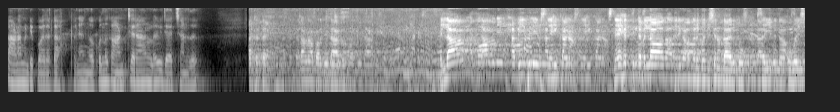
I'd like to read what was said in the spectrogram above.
കാണാൻ വേണ്ടി പോയത് കേട്ടോ അപ്പോൾ ഞങ്ങൾക്കൊന്ന് കാണിച്ചു തരാനുള്ളത് വിചാരിച്ചാണിത്. എല്ലാം ഹബീബിനെയും സ്നേഹിക്കാനാണ്. സ്നേഹത്തിന്റെ വല്ലാതെ അതിര് കടന്നൊരു മനുഷ്യനുണ്ടായിരുന്നു സയ്യിദിന ഉവൈസ്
